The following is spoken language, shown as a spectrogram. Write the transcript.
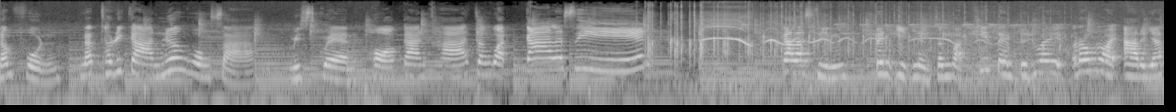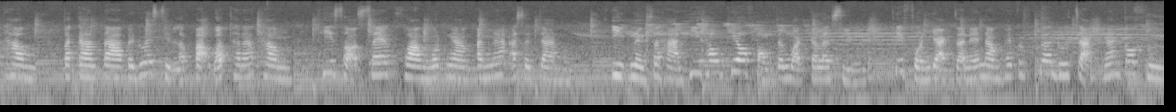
น้ำฝน นัทธริกาเนื่องวงศา มิสแกรนหอการค้าจังหวัดกาลสินธุ์กาลสินธุ์เป็นอีกหนึ่งจังหวัดที่เต็มไปด้วยร่องรอยอารยธรรม ตะการตาไปด้วยศิลปะวัฒนธรรม ที่สอดแทรกความงดงามอันน่าอัศจรรย์ อีกหนึ่งสถานที่ท่องเที่ยวของจังหวัดกาลสินธุ์ที่ฝนอยากจะแนะนำให้เพื่อนๆรู้จักนั่นก็คือ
